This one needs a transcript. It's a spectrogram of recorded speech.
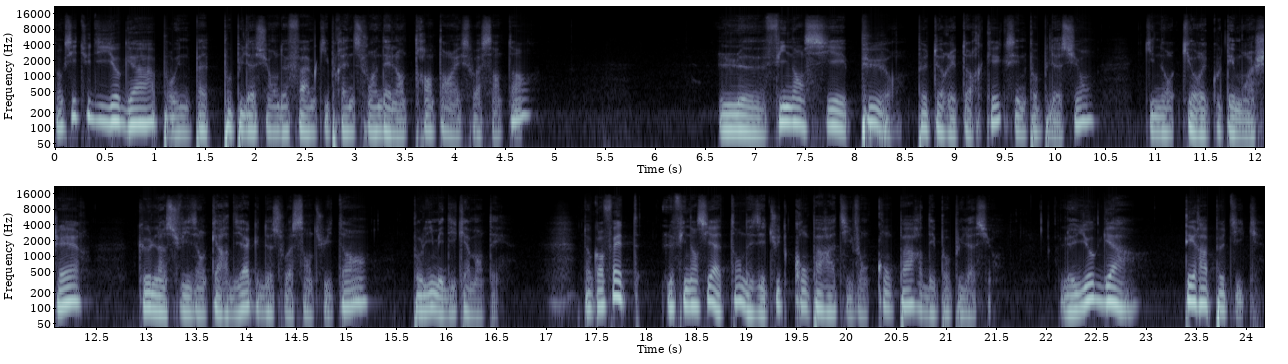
Donc si tu dis yoga pour une population de femmes qui prennent soin d'elles entre 30 ans et 60 ans, le financier pur peut te rétorquer que c'est une population qui, aurait coûté moins cher que l'insuffisant cardiaque de 68 ans polymédicamenté. Donc en fait, le financier attend des études comparatives, on compare des populations. Le yoga thérapeutique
